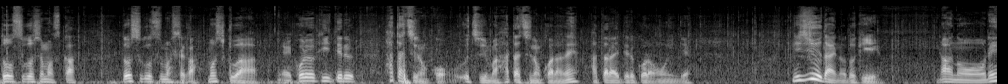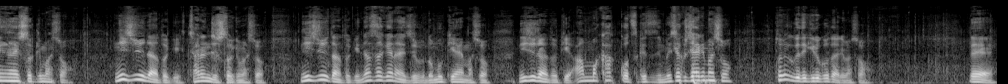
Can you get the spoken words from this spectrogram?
どう過ごしてますか？どう過ごしましたか？もしくは、えこれを聞いてる20歳の子うち今20歳の子らね働いてる子ら多いんで。20代の時あの恋愛しときましょう。20代の時チャレンジしときましょう。20代の時情けない自分と向き合いましょう。20代の時あんまカッコつけずにめちゃくちゃやりましょう。とにかくできることやりましょう。で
